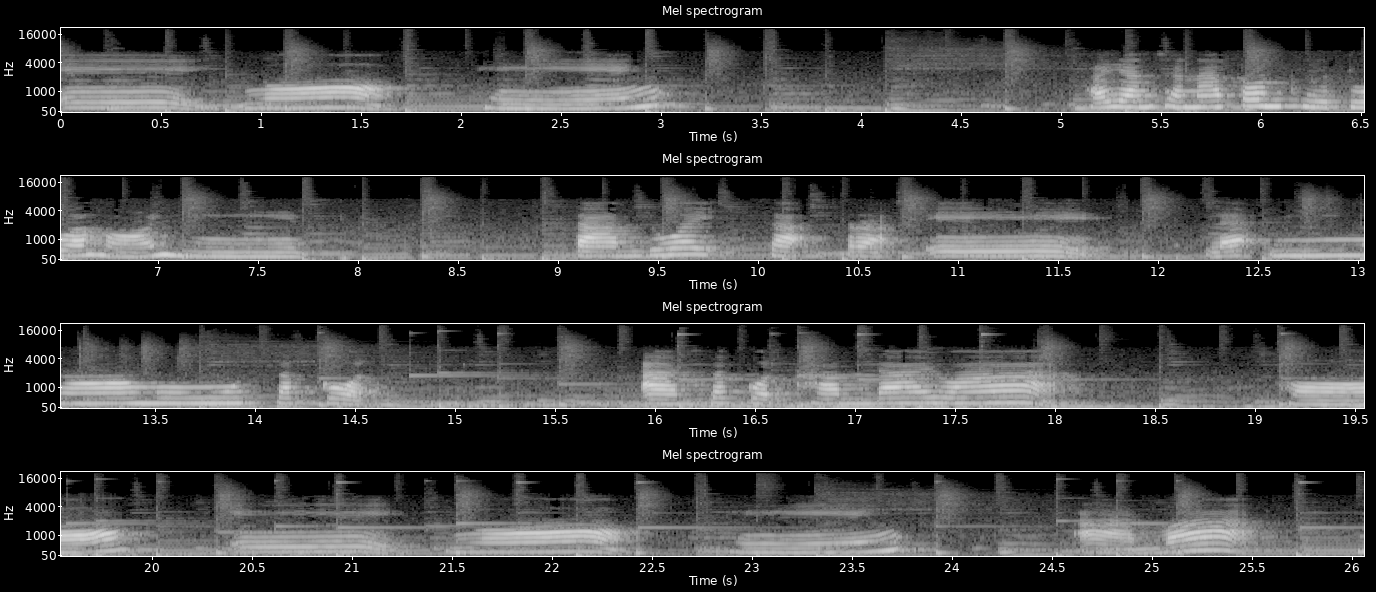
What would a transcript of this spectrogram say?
เอ งอ เหงพยัญชนะต้นคือตัวหอหีบ ตามด้วยสระเอ และมีงองูสะกด อ่านสะกดคำได้ว่า หอ เอ งอ เหง อ่านว่าเห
